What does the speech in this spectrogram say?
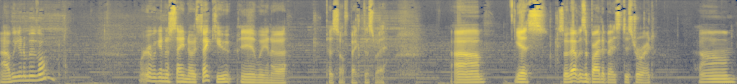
Are we gonna move on? Or are we gonna say no thank you and we're gonna piss off back this way? Um, yes, so that was a biter base destroyed. Um,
